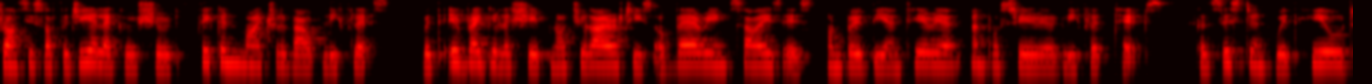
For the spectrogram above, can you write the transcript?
Transesophageal echo showed thickened mitral valve leaflets with irregular shaped nodularities of varying sizes on both the anterior and posterior leaflet tips, consistent with healed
